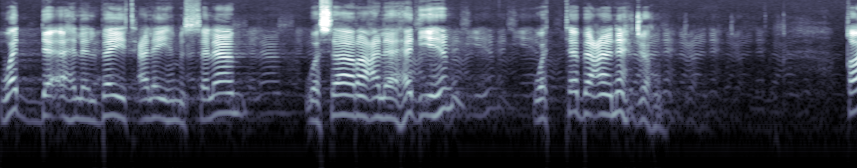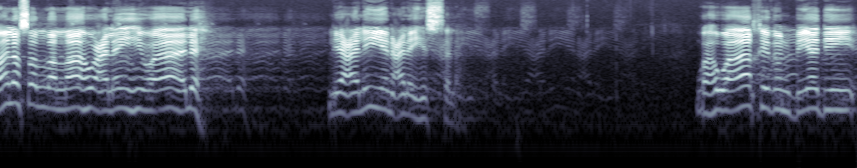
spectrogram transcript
ود أهل البيت عليهم السلام وسار على هديهم واتبع نهجهم. قال صلى الله عليه وآله لعلي عليه السلام وهو آخذ بيد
